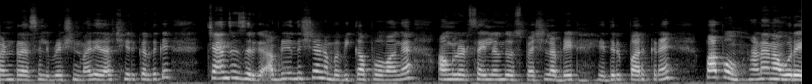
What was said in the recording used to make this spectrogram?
பண்ணுற செலிப்ரேஷன் மாதிரி ஏதாச்சும் இருக்கிறதுக்கு சான்சஸ் இருக்குது அப்படி இருந்துச்சுன்னா நம்ம விக்கா போவாங்க. அவங்களோட சைட்லேருந்து ஒரு ஸ்பெஷல் அப்டேட் எதிர்பார்க்குறேன். பார்ப்போம். ஆனால் நான் ஒரு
